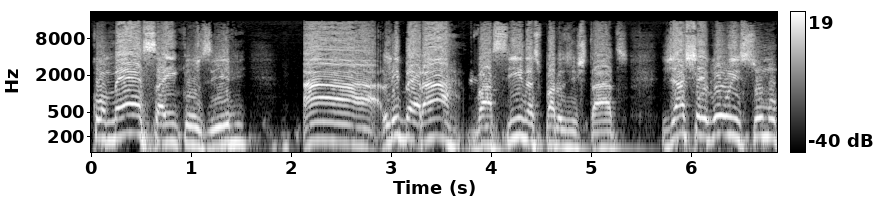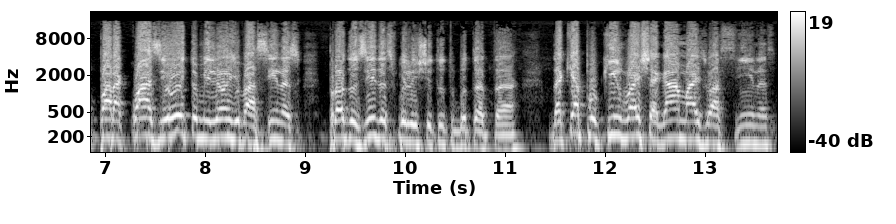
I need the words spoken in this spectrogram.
começa, inclusive, a liberar vacinas para os estados. Já chegou o insumo para quase 8 milhões de vacinas produzidas pelo Instituto Butantan. Daqui a pouquinho vai chegar mais vacinas.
